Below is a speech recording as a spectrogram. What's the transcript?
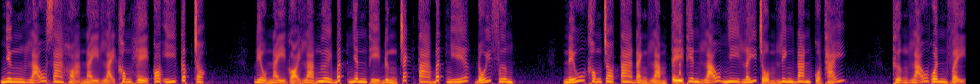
Nhưng lão gia hỏa này lại không hề có ý cấp cho. Điều này gọi là ngươi bất nhân thì đừng trách ta bất nghĩa đối phương. Nếu không cho ta đành làm tề thiên lão nhi lấy trộm linh đan của Thái. Thượng lão quân vậy.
